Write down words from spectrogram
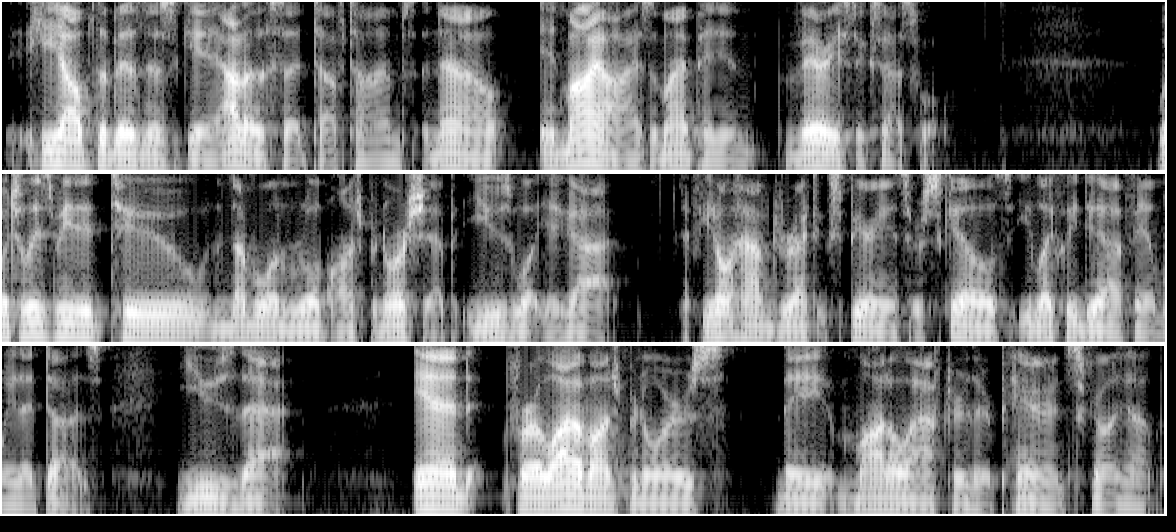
He helped the business get out of said tough times, and now, in my eyes, in my opinion, very successful. Which leads me to the number one rule of entrepreneurship use what you got. If you don't have direct experience or skills, you likely do have family that does. Use that. And for a lot of entrepreneurs, they model after their parents growing up.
